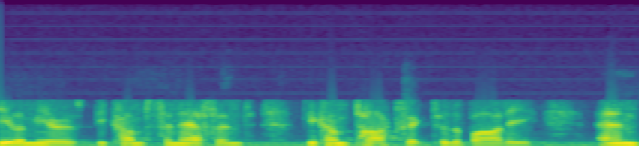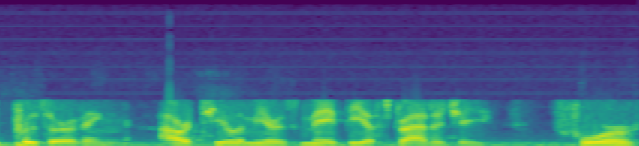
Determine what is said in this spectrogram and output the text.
telomeres become senescent, become toxic to the body, and preserving our telomeres may be a strategy for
